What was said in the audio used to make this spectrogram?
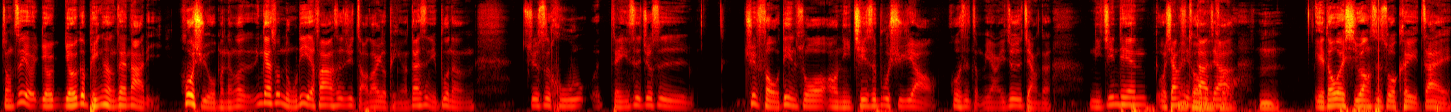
总之有有有一个平衡在那里，或许我们能够，应该说努力的方向是去找到一个平衡，但是你不能就是忽等于是就是去否定说，哦，你其实不需要，或是怎么样，也就是讲的，你今天我相信大家嗯，也都会希望是说，可以在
